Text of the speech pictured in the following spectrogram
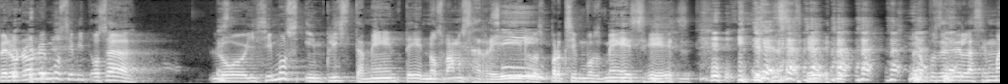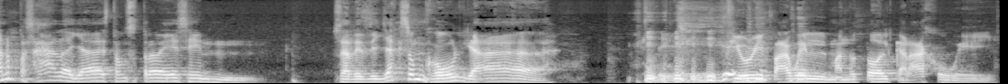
Pero no lo hemos evitado, o sea, lo hicimos implícitamente, nos vamos a reír los próximos meses. Este, pero pues desde la semana pasada ya estamos otra vez en... O sea, desde Jackson Hole ya... Este, Fury Powell mandó todo el carajo, güey.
